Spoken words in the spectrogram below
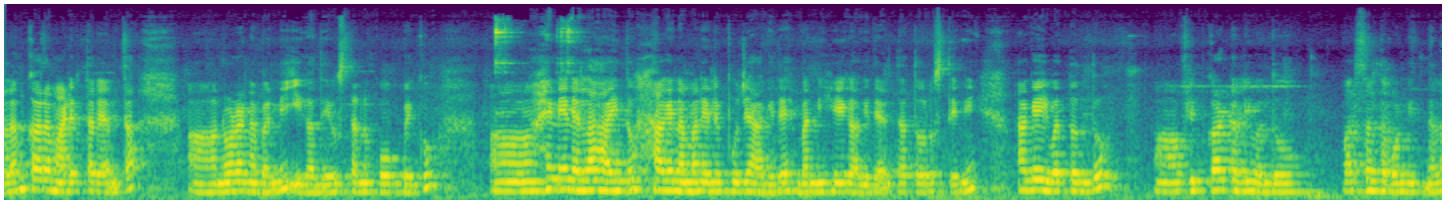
ಅಲಂಕಾರ ಮಾಡಿರ್ತಾರೆ ಅಂತ ನೋಡೋಣ ಬನ್ನಿ. ಈಗ ದೇವಸ್ಥಾನಕ್ಕೆ ಹೋಗಬೇಕು. ಇನ್ನೇನೆಲ್ಲ ಆಯಿತು? ಹಾಗೆ ನಮ್ಮ ಮನೆಯಲ್ಲಿ ಪೂಜೆ ಆಗಿದೆ. ಬನ್ನಿ, ಹೇಗಾಗಿದೆ ಅಂತ ತೋರಿಸ್ತೀನಿ. ಹಾಗೆ ಇವತ್ತೊಂದು ಫ್ಲಿಪ್ಕಾರ್ಟಲ್ಲಿ ಒಂದು ಪಾರ್ಸಲ್ ತೊಗೊಂಡಿದ್ನಲ್ಲ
